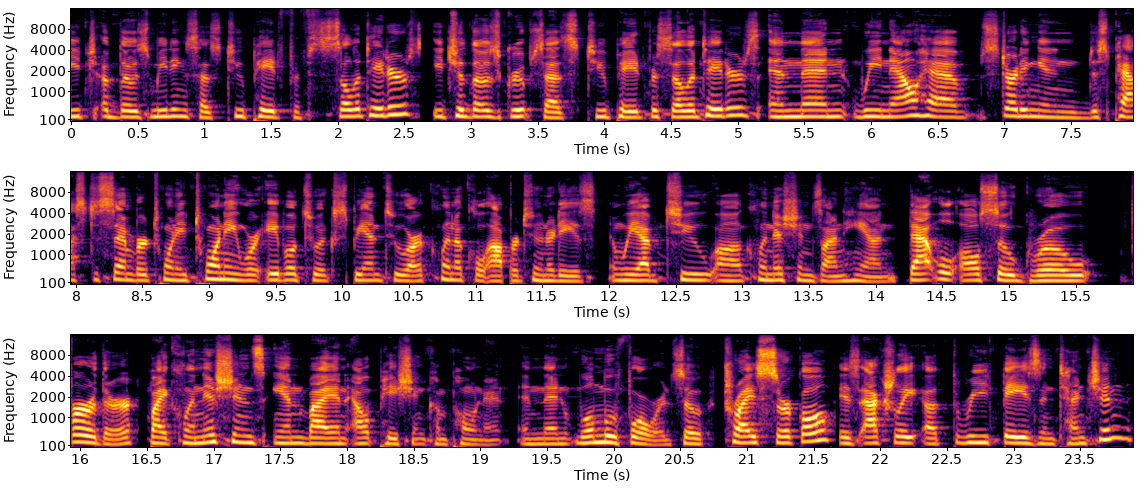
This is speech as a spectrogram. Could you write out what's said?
each of those meetings has two paid facilitators. Each of those groups has two paid facilitators. And then we now have, starting in this past December 2020, we're able to expand to our clinical opportunities, and we have two uh, clinicians on hand. That will also grow further by clinicians and by an outpatient component. And then we'll move forward. So, Tri-Circle is actually a three phase intention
